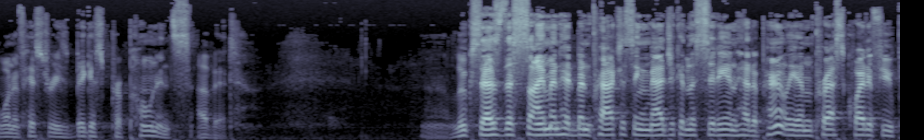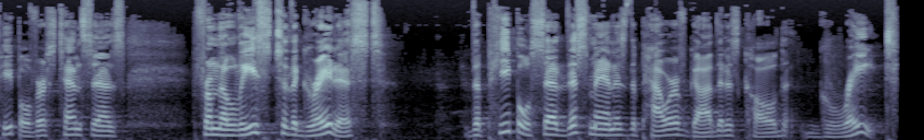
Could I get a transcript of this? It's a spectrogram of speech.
one of history's biggest proponents of it. Uh, Luke says this Simon had been practicing magic in the city and had apparently impressed quite a few people. Verse 10 says, From the least to the greatest, the people said, This man is the power of God that is called great.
